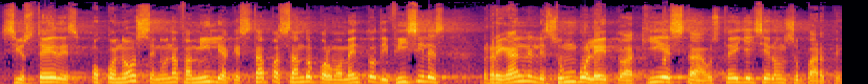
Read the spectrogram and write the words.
Si ustedes o conocen una familia que está pasando por momentos difíciles, regálenles un boleto. Aquí está, ustedes ya hicieron su parte.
